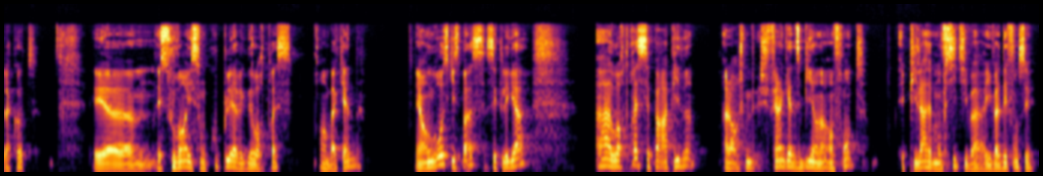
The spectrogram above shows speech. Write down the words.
la côte et, euh, et souvent ils sont couplés avec des WordPress en back-end. Et en gros ce qui se passe, c'est que les gars ah WordPress c'est pas rapide. Alors je, fais un Gatsby en, front et puis là mon site il va il va défoncer.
